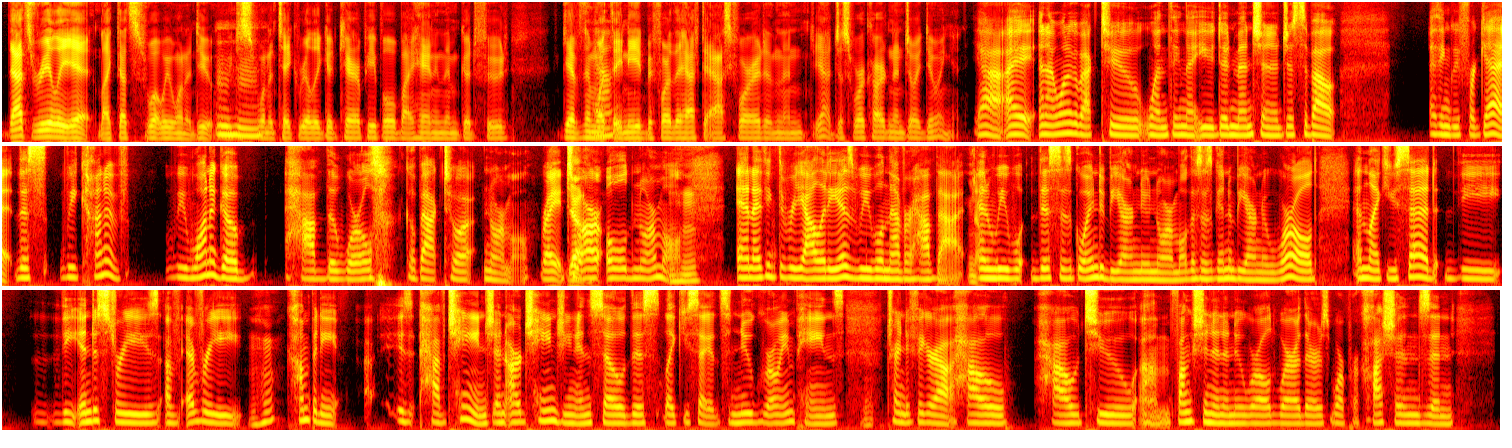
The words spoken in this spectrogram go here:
that's really it. Like that's what we want to do. We just Mhm. want to take really good care of people by handing them good food, give them Yeah. what they need before they have to ask for it, and then yeah, just work hard and enjoy doing it. Yeah, I and I want to go back to one thing that you did mention, and just about. I think we forget this. We kind of we want to go have the world go back to a normal, right? To Yeah. our old normal. Mhm. And I think the reality is we will never have that. No. And we will, this is going to be our new normal. This is going to be our new world. And like you said, the the industries of every Mhm. company is have changed and are changing and so this like you said it's new growing pains Yep. trying to figure out how how to um, function in a new world where there's more precautions and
